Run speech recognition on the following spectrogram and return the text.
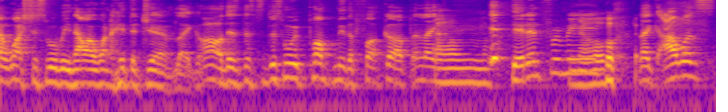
I watched this movie, now I want to hit the gym. Like oh, this this this movie pumped me the fuck up, and like Um, it didn't for me. no. Like I was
